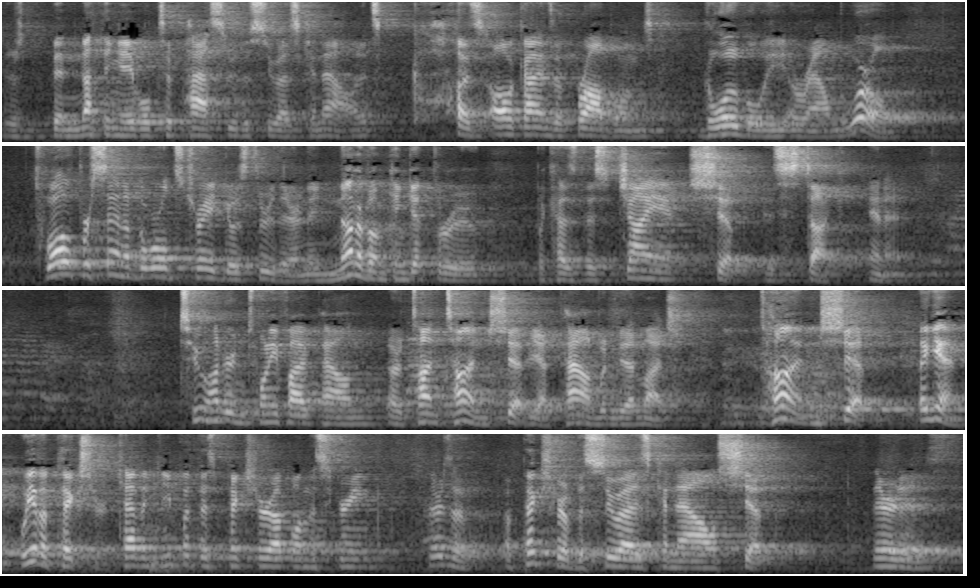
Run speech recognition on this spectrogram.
there's been nothing able to pass through the Suez Canal, and it's caused all kinds of problems globally around the world. 12% of the world's trade goes through there, and they, none of them can get through because this giant ship is stuck in it. 225 pound, or ton, ton ship. Yeah, pound wouldn't be that much. Ton ship again, we have a picture. Kevin, can you put this picture up on the screen? There's a, a picture of the Suez Canal ship. There it is.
